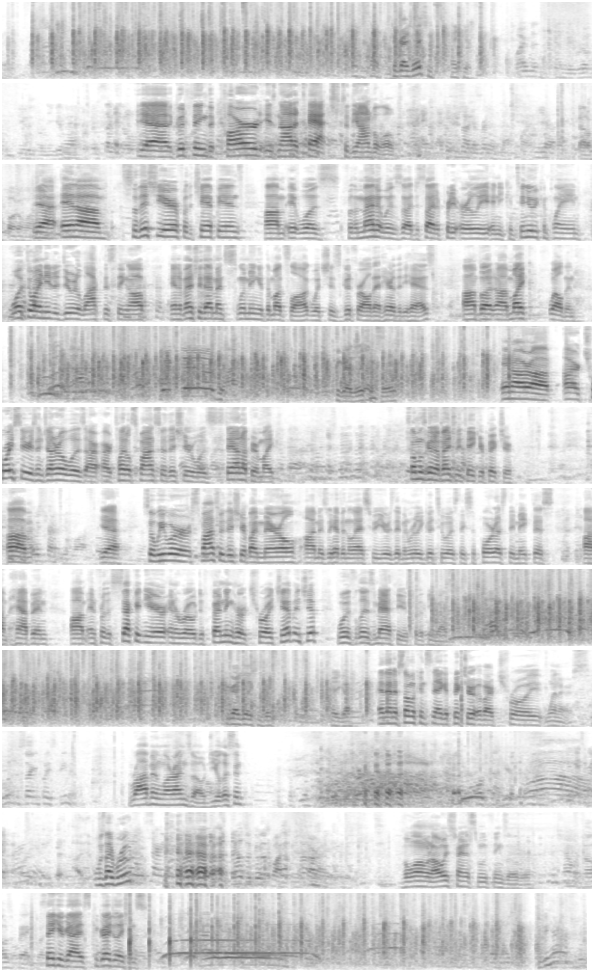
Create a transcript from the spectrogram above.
Congratulations. Thank you. Yeah, good thing the card is not attached to the envelope. Got a photo on. Yeah, and um, so this year for the champions, um, it was for the men. It was uh, decided pretty early, and he continually complained, "What do I need to do to lock this thing up?" And eventually, that meant swimming at the mud slog, which is good for all that hair that he has. Uh, but uh, Mike Weldon, congratulations. Sir. And our uh, our Troy series in general was our, our title sponsor this year was. Stay on up here, Mike. Someone's gonna eventually take your picture. Um, yeah. So we were sponsored this year by Merrell, um, as we have in the last few years. They've been really good to us. They support us. They make this um, happen. Um, and for the second year in a row, defending her Troy championship was Liz Matthews for the females. Congratulations, Liz. There you go. And then if someone can snag a picture of our Troy winners. Who was the second place female? Robin Lorenzo, do you listen? Was I rude? That was a good question. It's all right. Valone, always trying to smooth things over. That was a bad question. Thank you, guys. Congratulations. Do we have?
